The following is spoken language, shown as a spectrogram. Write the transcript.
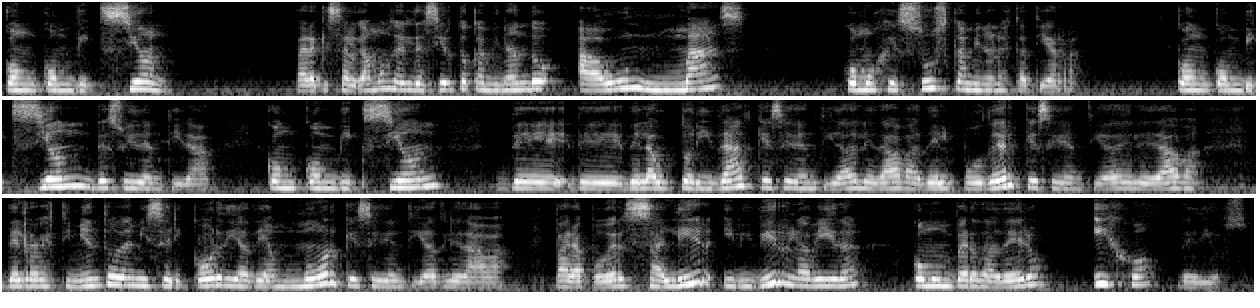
con convicción, para que salgamos del desierto caminando aún más como Jesús caminó en esta tierra, con convicción de su identidad, con convicción de, de, de, la autoridad que esa identidad le daba, del poder que esa identidad le daba, del revestimiento de misericordia, de amor que esa identidad le daba, para poder salir y vivir la vida como un verdadero hijo de Dios.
